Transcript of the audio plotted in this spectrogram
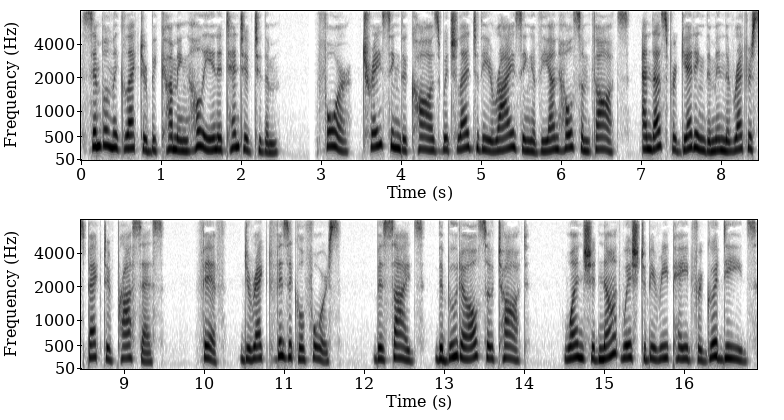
simple neglect or becoming wholly inattentive to them. 4. Tracing the cause which led to the arising of the unwholesome thoughts, and thus forgetting them in the retrospective process. 5th. Direct physical force. Besides, the Buddha also taught one should not wish to be repaid for good deeds.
